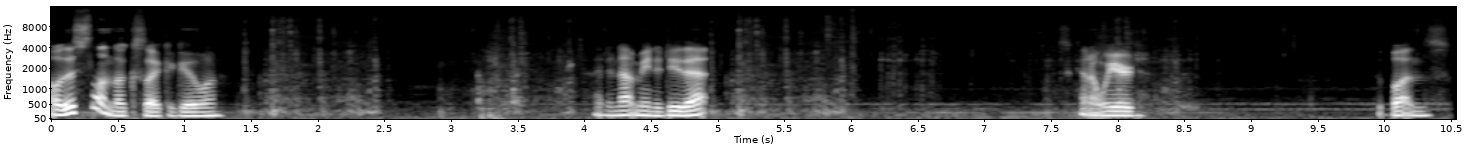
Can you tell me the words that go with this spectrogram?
Oh, this one looks like a good one. I did not mean to do that. It's kind of weird. The buttons.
